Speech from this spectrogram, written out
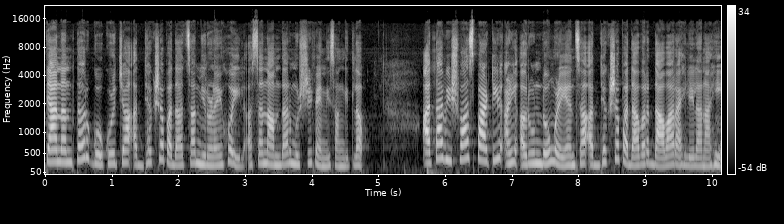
त्यानंतर गोकुळच्या अध्यक्षपदाचा निर्णय होईल असं नामदार मुश्रीफ यांनी सांगितलं. आता विश्वास पाटील आणि अरुण डोंगळे यांचा अध्यक्षपदावर दावा राहिलेला नाही.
